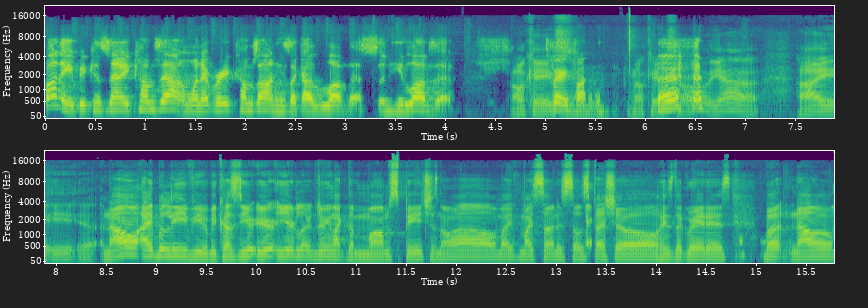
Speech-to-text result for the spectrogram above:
funny because now he comes out and whenever he comes on, he's like, I love this. And he loves it. Okay. It's very so- funny. Okay. So yeah, I uh, now I believe you because you're you're, you're doing like the mom speech. You know, oh my, my son is so special. He's the greatest. But now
